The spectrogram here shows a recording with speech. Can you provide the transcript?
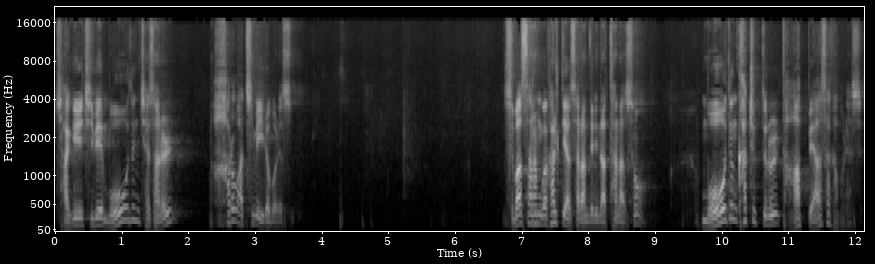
자기의 집의 모든 재산을 하루아침에 잃어버렸습니다. 스바 사람과 갈대아 사람들이 나타나서 모든 가축들을 다 빼앗아 가버렸어요.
